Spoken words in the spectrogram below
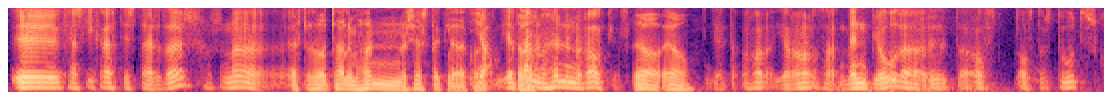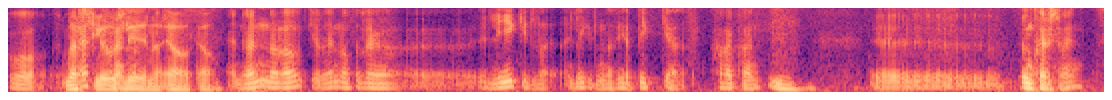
Uh, kannski krafti stærðar Ertu þá að tala um hönnuna sérstaklega? Já, ég tala um hönnuna ráðgjöf sko. Já, já Ég er að, ég er að horfa það menn bjóða oft, oftast út sko, verklegu hliðina já, já. en hönnuna ráðgjöf er náttúrulega uh, líkilina því að byggja hagkvæmt mm. uh, umhverfisvænt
